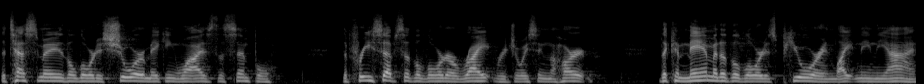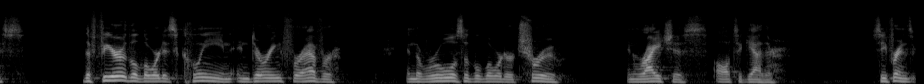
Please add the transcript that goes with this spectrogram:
The testimony of the Lord is sure, making wise the simple. The precepts of the Lord are right, rejoicing the heart. The commandment of the Lord is pure, enlightening the eyes. The fear of the Lord is clean, enduring forever and the rules of the Lord are true and righteous altogether. See, friends,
